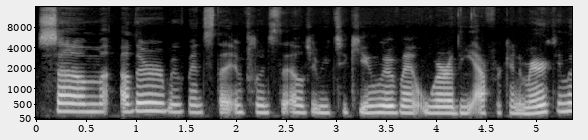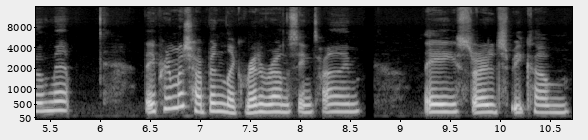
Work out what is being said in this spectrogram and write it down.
Some other movements that influenced the LGBTQ movement were the African American movement. They pretty much happened like right around the same time. They started to become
